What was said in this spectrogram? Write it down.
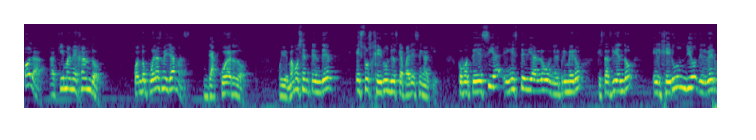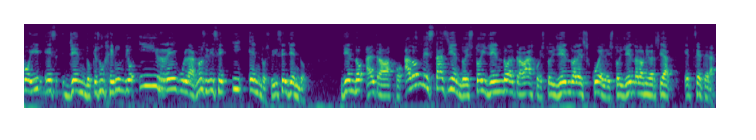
Hola, aquí manejando. Cuando puedas me llamas. De acuerdo. Muy bien, vamos a entender estos gerundios que aparecen aquí. Como te decía, en este diálogo, en el primero que estás viendo, el gerundio del verbo ir es yendo, que es un gerundio irregular. No se dice yendo, se dice yendo. Yendo al trabajo. ¿A dónde estás yendo? Estoy yendo al trabajo, estoy yendo a la escuela, estoy yendo a la universidad, etc.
